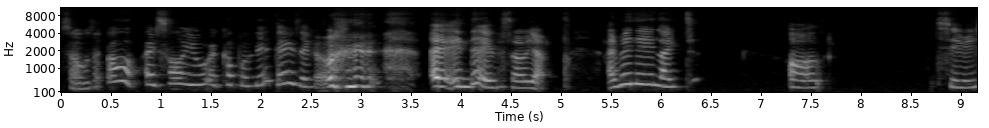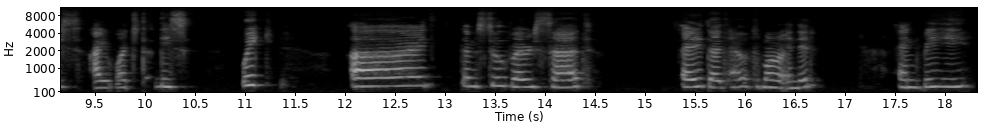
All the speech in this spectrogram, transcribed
So I was like, oh, I saw you a couple of days ago eh, in Dave. So yeah, I really liked all series I watched this week. I am still very sad. A that Hello Tomorrow ended, and B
